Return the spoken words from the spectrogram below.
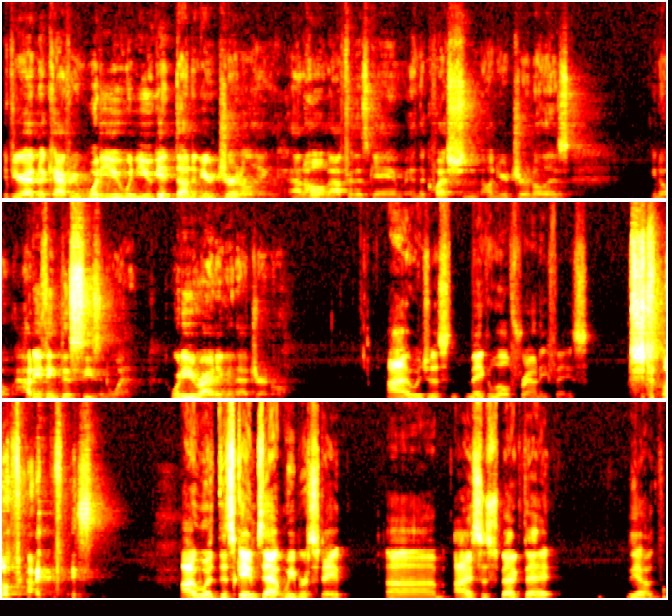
If you're Ed McCaffrey, what do you when you get done and you're journaling at home after this game, and the question on your journal is, you know, how do you think this season went? What are you writing in that journal? I would just make a little frowny face. Just a little frowny face. I would. This game's at Weber State. Um, I suspect that you know the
